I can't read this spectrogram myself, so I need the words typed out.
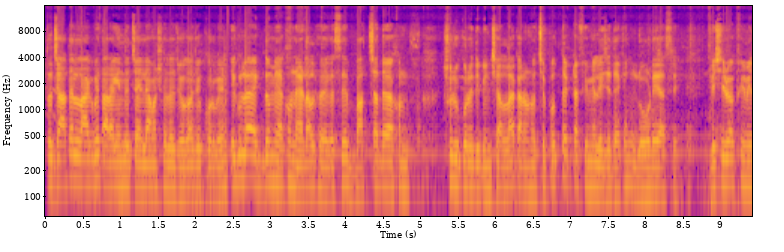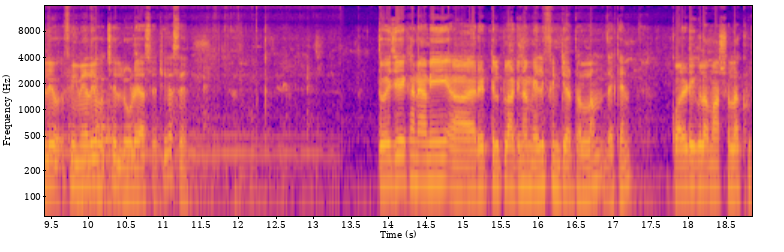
তো যাদের লাগবে তারা কিন্তু চাইলে আমার সাথে যোগাযোগ করবেন। এগুলো একদমই এখন অ্যাডাল্ট হয়ে গেছে বাচ্চা দেওয়া এখন শুরু করে দিবেন ইনশাল্লাহ কারণ হচ্ছে প্রত্যেকটা ফিমেল এই যে দেখেন লোডে আছে। বেশিরভাগ ফিমেলি ফিমেলই হচ্ছে লোডে আছে, ঠিক আছে? তো এই যে এখানে আমি রেড টেল প্লাটিনাম এলিফেন্টিয়ার ধরলাম, দেখেন। কোয়ালিটিগুলো মার্শাল্লাহ খুব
